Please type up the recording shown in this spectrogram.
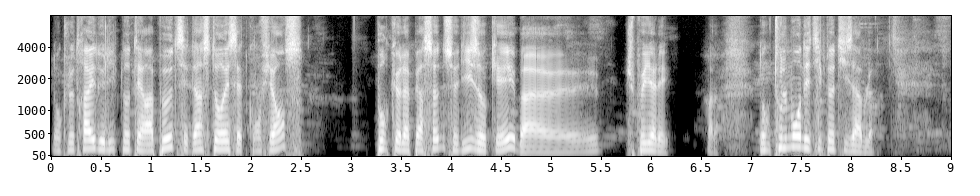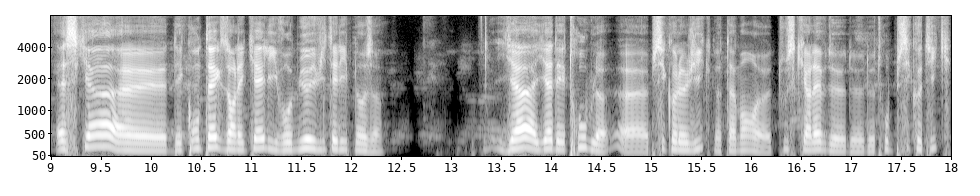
Donc le travail de l'hypnothérapeute, c'est d'instaurer cette confiance pour que la personne se dise ok, bah, je peux y aller. Donc tout le monde est hypnotisable. Est-ce qu'il y a euh, des contextes dans lesquels il vaut mieux éviter l'hypnose? Il y, a, des troubles euh, psychologiques, notamment euh, tout ce qui relève de, troubles psychotiques,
